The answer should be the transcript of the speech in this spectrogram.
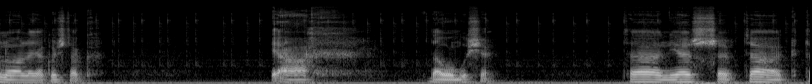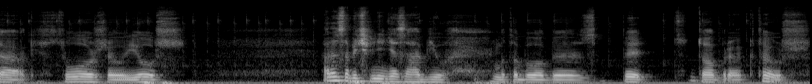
no ale jakoś tak... Ach, udało mu się. Ten jeszcze, tak, tak, służył już. Ale zabić mnie nie zabił, bo to byłoby zbyt dobre. Kto już?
